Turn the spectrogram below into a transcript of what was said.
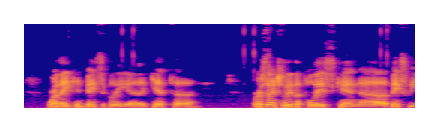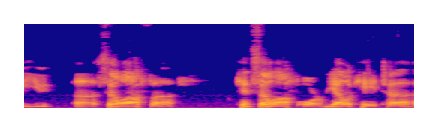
where they can basically uh, get, uh, or essentially the police can uh, basically you uh, sell off uh, can sell off or reallocate uh,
